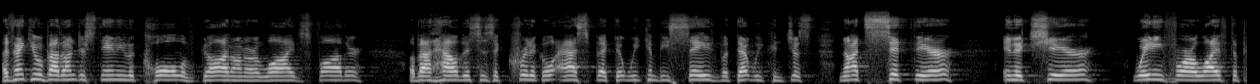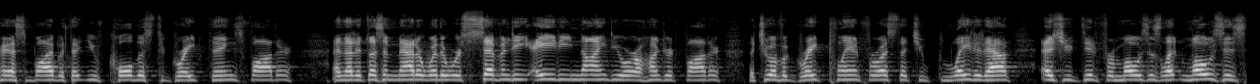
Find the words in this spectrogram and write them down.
I thank you about understanding the call of God on our lives, Father, about how this is a critical aspect that we can be saved, but that we can just not sit there in a chair waiting for our life to pass by, but that you've called us to great things, Father and that it doesn't matter whether we're 70, 80, 90, or 100, Father, that you have a great plan for us, that you laid it out as you did for Moses. Let Moses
